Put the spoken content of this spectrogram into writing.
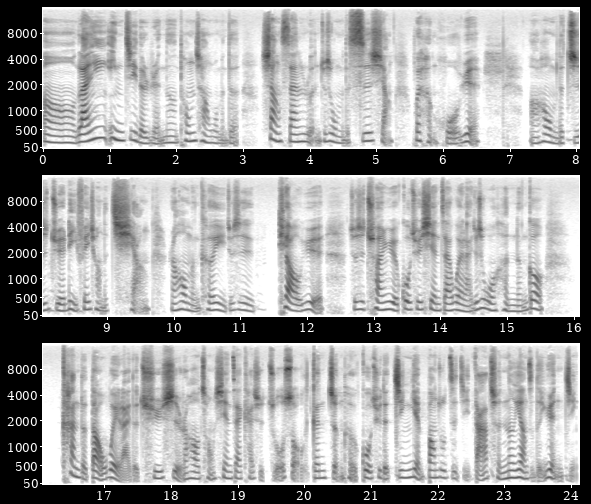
嗯、蓝鹰印记的人呢，通常我们的上三轮就是我们的思想会很活跃。然后我们的直觉力非常的强，然后我们可以就是跳跃，就是穿越过去、现在、未来，就是我很能够看得到未来的趋势，然后从现在开始着手跟整合过去的经验，帮助自己达成那样子的愿景，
